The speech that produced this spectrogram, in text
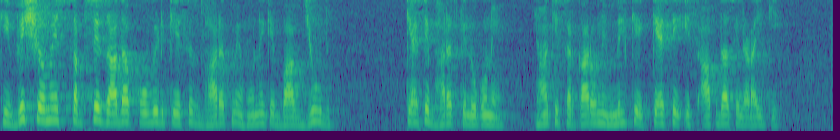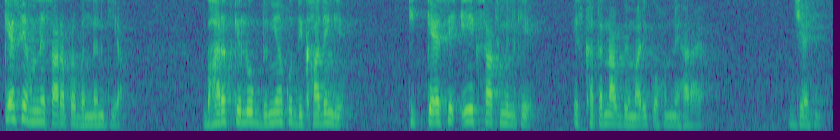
कि विश्व में सबसे ज़्यादा कोविड केसेस भारत में होने के बावजूद कैसे भारत के लोगों ने, यहाँ की सरकारों ने मिलकर कैसे इस आपदा से लड़ाई की, कैसे हमने सारा प्रबंधन किया। भारत के लोग दुनिया को दिखा देंगे कि कैसे एक साथ मिलके इस खतरनाक बीमारी को हमने हराया। जय हिंद।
